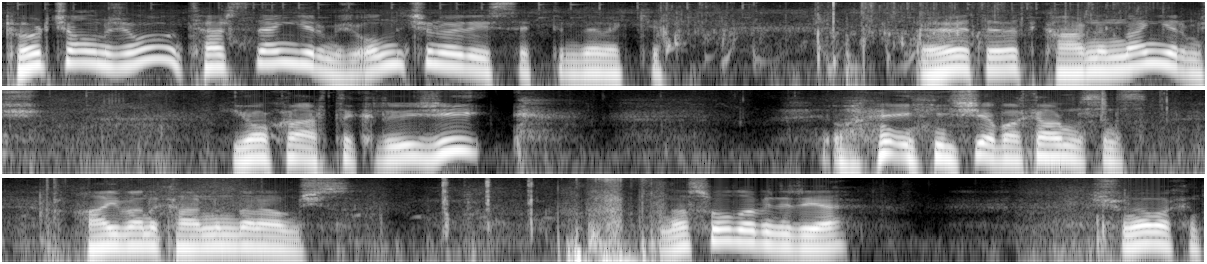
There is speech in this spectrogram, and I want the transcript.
Perch almışım ama tersten girmiş. Onun için öyle hissettim demek ki. Evet evet karnından girmiş. Yok artık Ruji. İşe bakar mısınız? Hayvanı karnından almışız. Nasıl olabilir ya? Şuna bakın.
